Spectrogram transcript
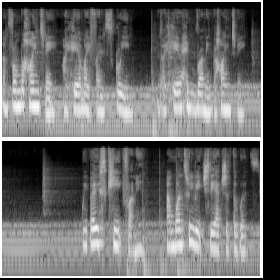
And from behind me, I hear my friend scream, and I hear him running behind me. We both keep running, and once we reach the edge of the woods,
